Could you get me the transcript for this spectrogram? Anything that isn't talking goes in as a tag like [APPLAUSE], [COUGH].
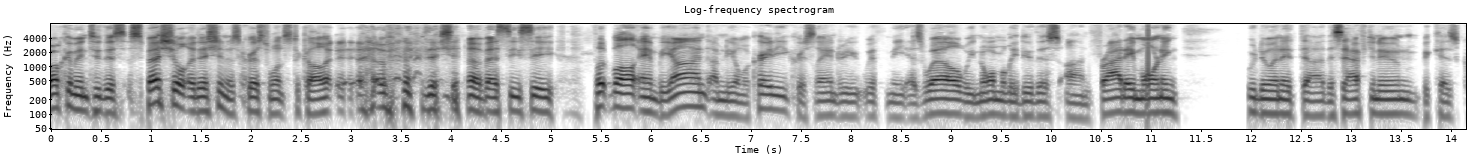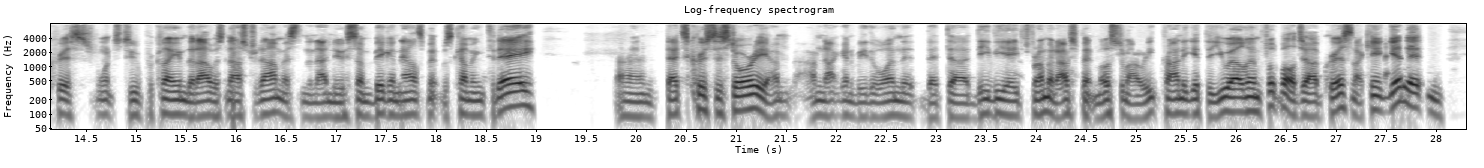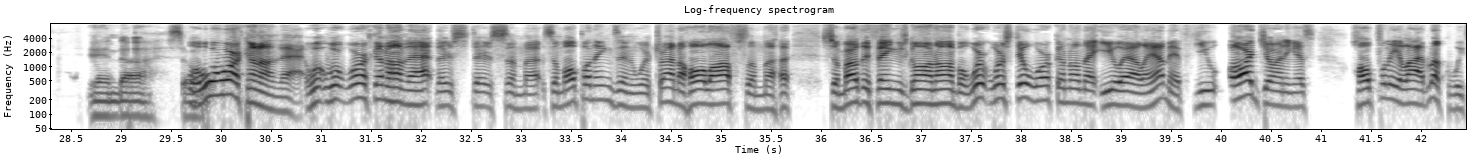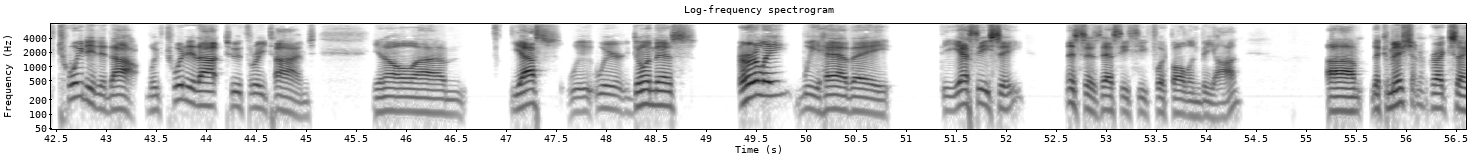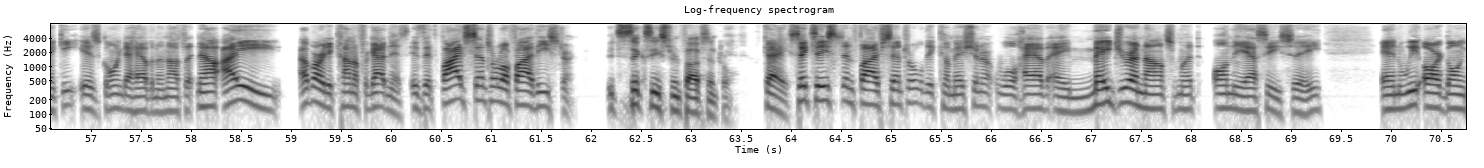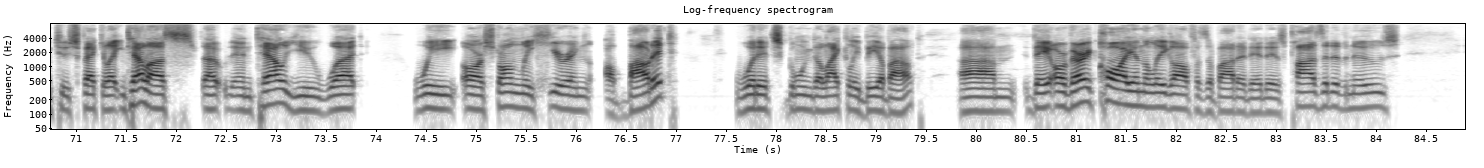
Welcome into this special edition, as Chris wants to call it, [LAUGHS] edition of SEC football and beyond. I'm Neil McCready, Chris Landry with me as well. We normally do this on Friday morning. We're doing it uh, this afternoon because Chris wants to proclaim that I was Nostradamus and that I knew some big announcement was coming today. Uh, that's Chris's story. I'm I'm not going to be the one that that uh, deviates from it. I've spent most of my week trying to get the ULM football job, Chris, and I can't get it. And and uh, so well, we're working on that. We're, we're working on that. There's there's some uh, some openings, and we're trying to haul off some uh, some other things going on. But we're we're still working on that ULM. If you are joining us, hopefully live. Look, we've tweeted it out. We've tweeted out two three times. You know, um, yes, we we're doing this early. We have a the SEC. This is SEC football and beyond. Um, the commissioner, Greg Sankey, is going to have an announcement. Now, I I've already kind of forgotten this. Is it five Central or five Eastern? It's six Eastern, five Central. Okay, six Eastern, five Central. The commissioner will have a major announcement on the SEC, and we are going to speculate and tell us uh, and tell you what we are strongly hearing about it, what it's going to likely be about. Um, they are very coy in the league office about it. It is positive news.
